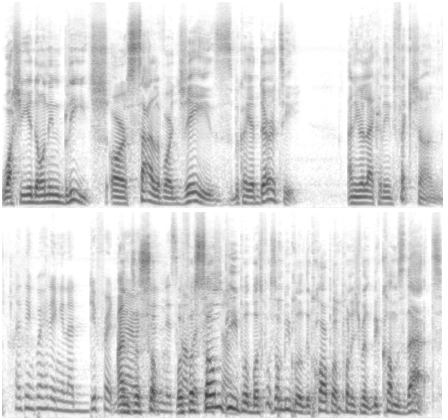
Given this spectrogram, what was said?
washing you down in bleach or salve or Jeyes because you're dirty, and you're like an infection. I think we're heading in a different direction some, but for some people, but for some people, the corporal punishment becomes that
